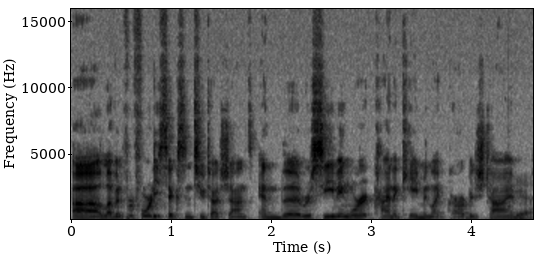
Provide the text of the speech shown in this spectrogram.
uh, 11 for 46 and two touchdowns, and the receiving work kind of came in like garbage time, yeah,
